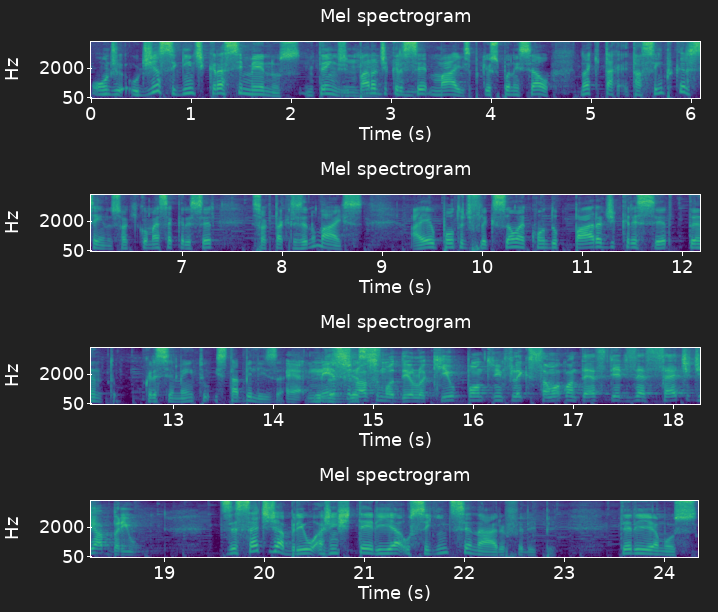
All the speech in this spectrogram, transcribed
onde o dia seguinte cresce menos, entende? Uhum, Para de crescer uhum. mais, porque o exponencial não é que está tá sempre crescendo, só que começa a crescer, só que está crescendo mais. Aí o ponto de flexão é quando para de crescer tanto o crescimento estabiliza. É, nesse dias... nosso modelo aqui, o ponto de inflexão acontece dia 17 de abril. 17 de abril, a gente teria o seguinte cenário, Felipe. Teríamos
